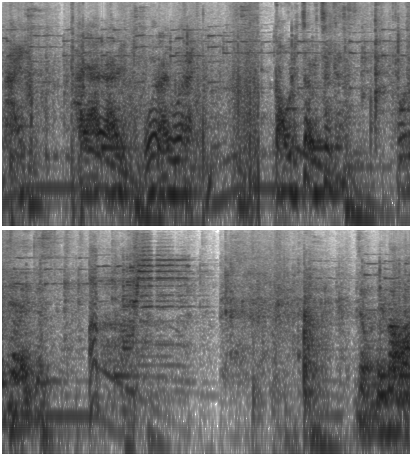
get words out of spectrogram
नाही. हाय हाय हाय. वर आहे वर आहे. गावडी चावी चल. वर गेला बाबा.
